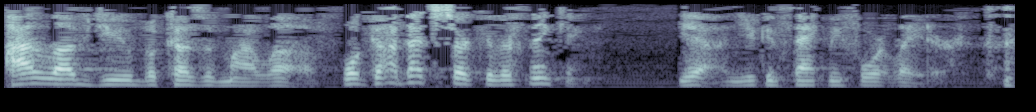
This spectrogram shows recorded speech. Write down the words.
I loved you because of my love. Well, God, that's circular thinking. Yeah, and you can thank me for it later.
